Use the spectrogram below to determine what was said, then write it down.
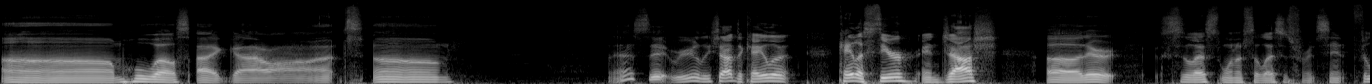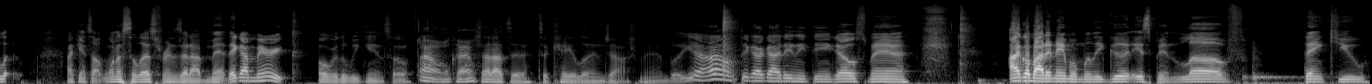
Um, who else I got? Um, that's it really. Shout out to Kayla, Kayla Sear and Josh. Uh, they're Celeste, one of Celeste's friends. I can't talk. One of Celeste's friends that I've met. They got married over the weekend. So Oh, okay. shout out to to Kayla and Josh, man. But yeah, I don't think I got anything else, man. I go by the name of Millie Good. It's been love. Thank you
